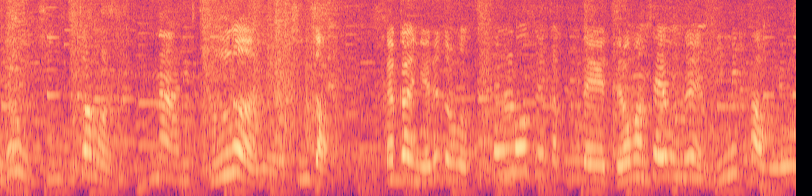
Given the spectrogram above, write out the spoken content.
이거 진짜 맛있어. 장난 아니죠. 장난 아니에요, 진짜. 약간 예를 들어서 샐러드 같은 데 들어간 새우는 밋밋하고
